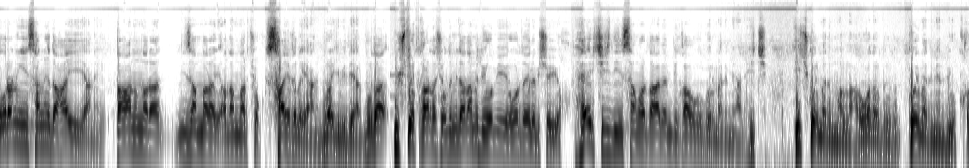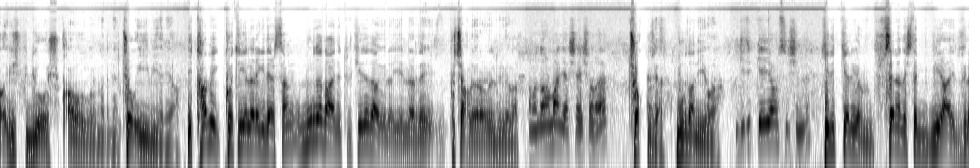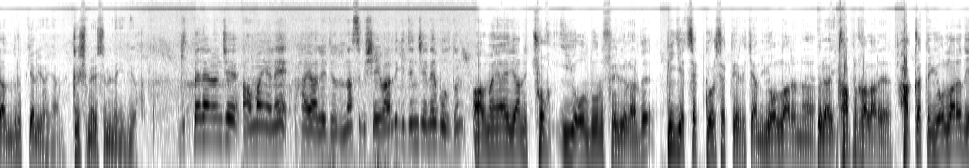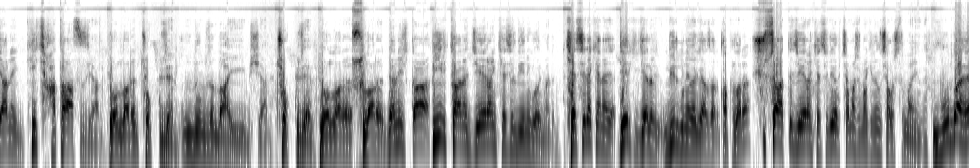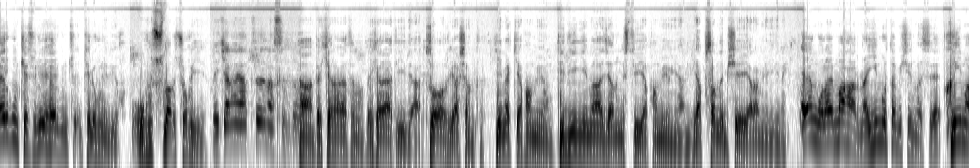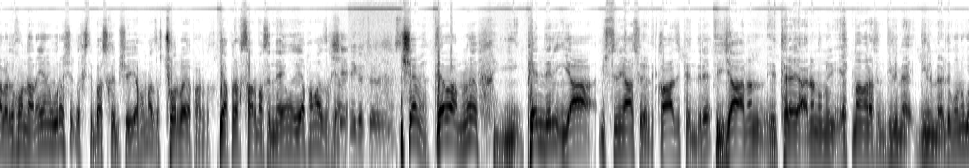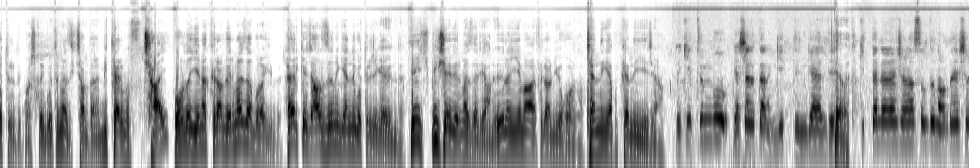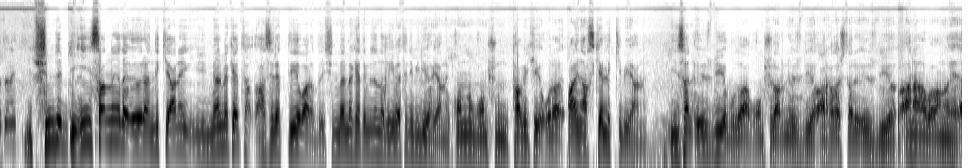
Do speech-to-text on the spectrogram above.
oranın insanlığı daha iyi yani. Kanunlara, nizamlara adamlar çok saygılı yani. Bura gibi değil. Burada 3-4 kardeş oldu bir adamı dövmüyor. Orada öyle bir şey yok. Her çeşit insan var. Daha ben bir kavga görmedim yani. Hiç. Hiç görmedim vallahi. O kadar durdum. Görmedim yani. Dü- Hiçbir dövüş, kavga görmedim yani. Çok iyi bir yer ya. E tabi kötü yerlere gidersen burada da aynı. Türkiye'de de öyle yerlerde bıçaklıyorlar, öldürüyorlar. Ama normal yaşayış olarak Çok güzel. Buradan iyi ora. gidip geliyor musun şimdi? Gidip geliyorum. Senede işte bir ay falan durup geliyor yani. Kış mevsiminde gidiyor. Gitmeden önce Almanya ne hayal ediyordu? Nasıl bir şey vardı? Gidince ne buldun? Almanya'ya yani çok iyi olduğunu söylüyorlardı. Bir geçsek görsek derdik yani yollarını, böyle fabrikaları. Hakikaten yolları da yani hiç hatasız yani. Yolları çok güzel. Umduğumuzdan daha iyiymiş yani. Çok güzel. Yolları, suları. Ben hiç daha bir tane ceyran kesildiğini görmedim. Kesilirken der ki gelir bir gün evvel yazar kapılara. Şu saatte ceyran kesiliyor. Çamaşır makinenizi çalıştırmayın der. Burada her gün kesiliyor. Her gün telefon ediyor. O hususları çok iyi. Bekar hayatı nasıldı? Ha bekar hayatı mı? Bekar hayatı iyiydi yani. Zor yaşantı. Yemek yapamıyorsun. Dediğin yemeği canın istiyor yapamıyorsun yani. Yapsan da bir şeye yaramıyor yemek. En kolay makarna, yumurta pişirmesi. Kıyma alırdık onlarla yani uğraşırdık işte. Başka bir şey yapamazdık. Çorba yapardık. Yaprak sarması ne yapamazdık yani. İşe ne götürürdünüz? İşe mi? Devamlı pendir yağ üstüne yağ sürerdik. Gazi pendiri yağının e, tereyağının onu ekmeğin arasını dilime dilimlerdik onu götürürdük. Başka götürmezdik çantana. Bir termos çay. Orada yemek falan vermezler bura gibi. Herkes azlığını kendi götürecek evinde. Hiçbir şey vermezler yani. Öğlen yemeği falan yok orada. Kendin yapıp kendin yiyeceksin. Peki tüm bu yaşadıkların gittin geldin. Evet. Gitmeden önce nasıldın? Orada yaşadın ettin. Şimdi insanlığı da öğrendik yani e, memleket hasretliği vardı. Şimdi memleketimizin de kıymetini biliyor yani konunun komşunun tabii ki ora aynı askerlik gibi yani. İnsan özlüyor burada komşularını özlüyor, arkadaşları özlüyor, ananı babanı,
